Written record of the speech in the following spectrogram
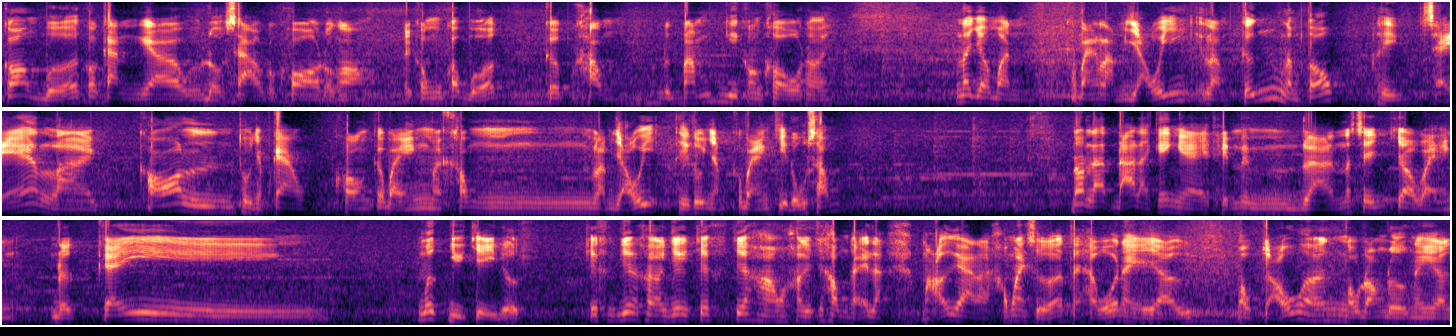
Có một bữa có canh rau, đồ xào, đồ kho, đồ ngon. Thì không có bữa cơm không, nước mắm với con khô thôi. Nó do mình. Các bạn làm giỏi, làm cứng, làm tốt thì sẽ là có thu nhập cao. Còn các bạn mà không làm giỏi thì thu nhập các bạn chỉ đủ sống nó là đã là cái nghề thì là nó sẽ cho bạn được cái mức duy trì được. Chứ chứ chứ chứ, chứ không chứ không thể là mở ra là không ai sửa. Tại thời buổi này giờ một chỗ một đoạn đường này giờ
